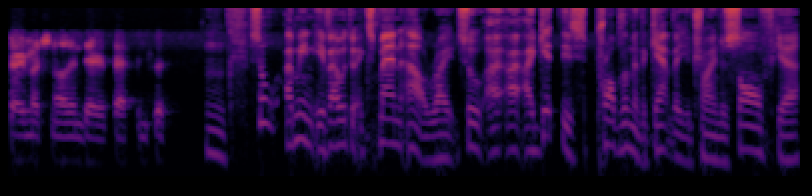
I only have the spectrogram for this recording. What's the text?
very much not in their best interest. Mm. So, I mean, if I were to expand out, right? So, I, I, get this problem and the gap that you're trying to solve here.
